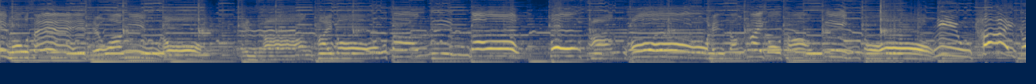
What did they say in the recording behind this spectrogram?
太无色，就话牛咯。天上太高，长颈鹿；火上火，天上太高，长颈鹿。牛太高，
